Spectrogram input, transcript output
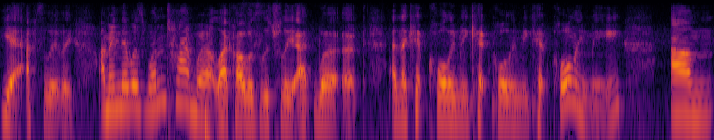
Yeah, absolutely. I mean, there was one time where, like, I was literally at work and they kept calling me, kept calling me, kept calling me. Um,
